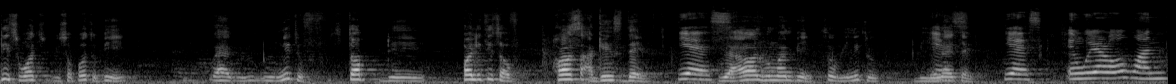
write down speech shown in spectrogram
this is what we're supposed to be. Well, we need to stop the politics of us against them. Yes. We are all human beings, so we need to be yes. united. Yes, and we are all one.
